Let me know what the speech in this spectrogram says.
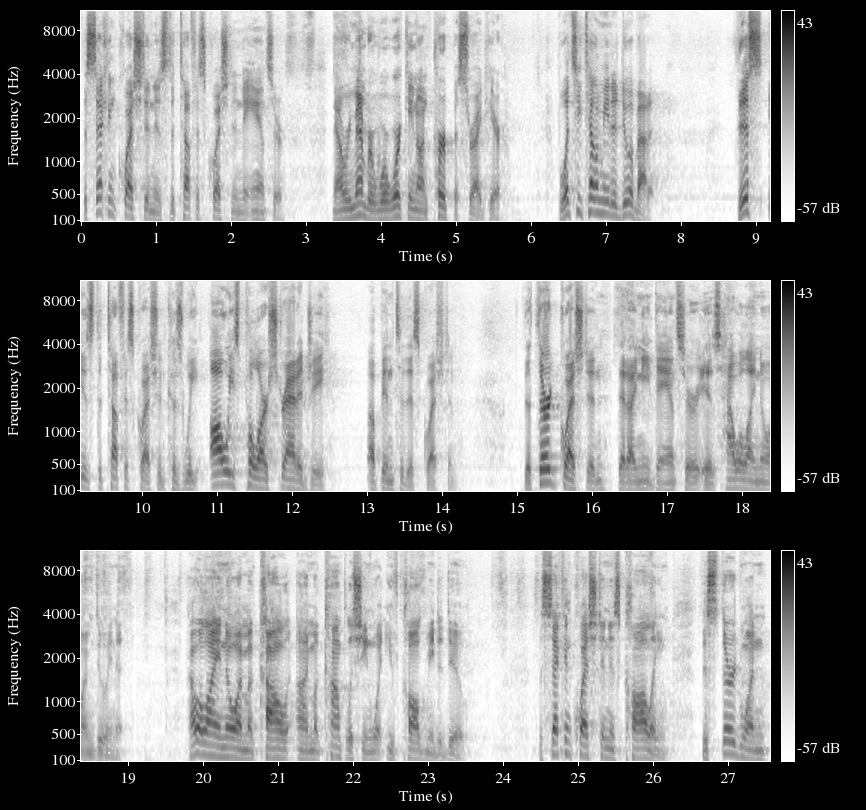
The second question is the toughest question to answer. Now remember, we're working on purpose right here. What's he telling me to do about it? This is the toughest question because we always pull our strategy up into this question. The third question that I need to answer is how will I know I'm doing it? How will I know I'm, I'm accomplishing what you've called me to do? The second question is calling. This third one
